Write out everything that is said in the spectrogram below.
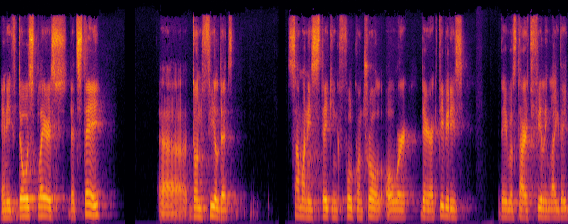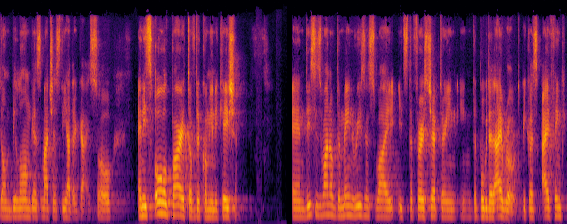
And if those players that stay uh, don't feel that someone is taking full control over their activities, they will start feeling like they don't belong as much as the other guys. So, and it's all part of the communication. And this is one of the main reasons why it's the first chapter in, in the book that I wrote, because I think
